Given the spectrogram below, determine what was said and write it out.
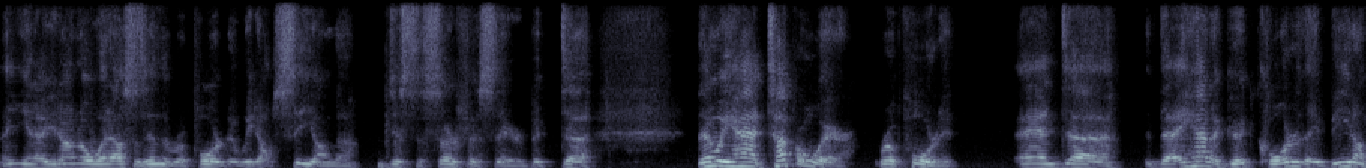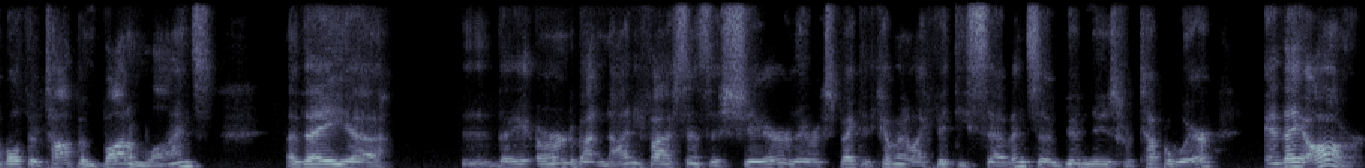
you know, you don't know what else is in the report that we don't see on the just the surface there. But uh, then we had Tupperware reported, and uh, they had a good quarter. They beat on both their top and bottom lines. Uh, they uh, they earned about 95 cents a share. They were expected to come in at like 57. So good news for Tupperware. And they are.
